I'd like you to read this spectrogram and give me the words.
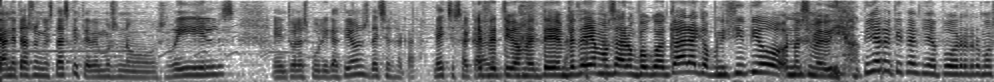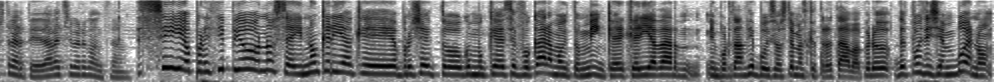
tan detrás non estás que te vemos nos reels, en todas as publicacións, deches a cara. Deches a cara. Efectivamente, empecé a mostrar un pouco a cara que ao principio non se me vía. Tiña reticencia por mostrarte, dabache vergonza? Sí, ao principio, non sei, non quería que o proxecto como que se focara moito en min, que quería dar importancia pois aos temas que trataba, pero despois dixen, bueno,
